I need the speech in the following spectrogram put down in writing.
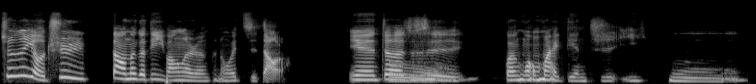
就是有去到那个地方的人可能会知道了，因为这就是观光卖点之一，嗯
